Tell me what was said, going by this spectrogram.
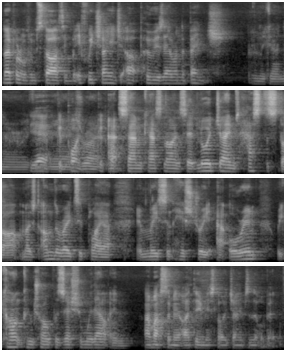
No problem with him starting, but if we change it up, who is there on the bench? There we go, narrow again. Yeah, good point, Right. good At. Sam Cas9 said, Lloyd James has to start, most underrated player in recent history at Orient. We can't control possession without him. I must admit, I do miss Lloyd James a little bit.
